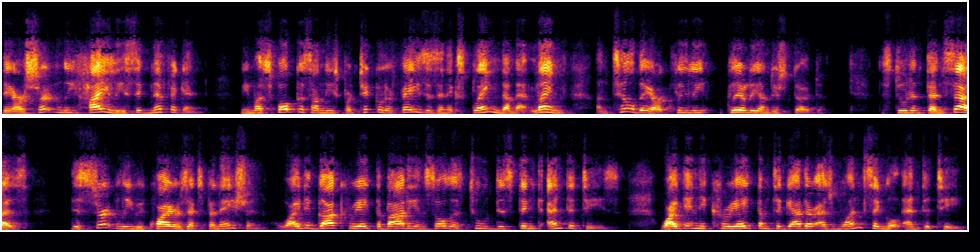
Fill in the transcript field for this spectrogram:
they are certainly highly significant. We must focus on these particular phases and explain them at length until they are clearly, clearly understood. The student then says, this certainly requires explanation. Why did God create the body and soul as two distinct entities? Why didn't He create them together as one single entity?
